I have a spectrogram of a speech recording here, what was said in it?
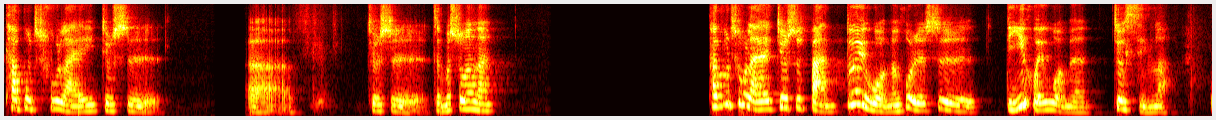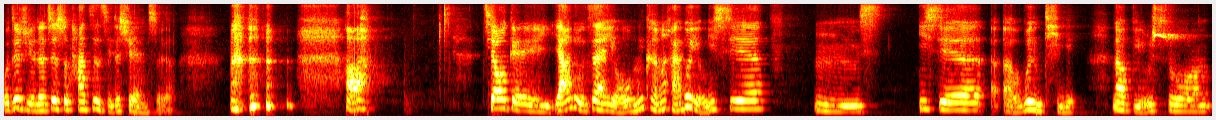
他不出来就是，呃，就是怎么说呢？他不出来就是反对我们或者是诋毁我们就行了，我就觉得这是他自己的选择。好，交给雅鲁战友，我们可能还会有一些，嗯，一些呃问题。那比如说，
